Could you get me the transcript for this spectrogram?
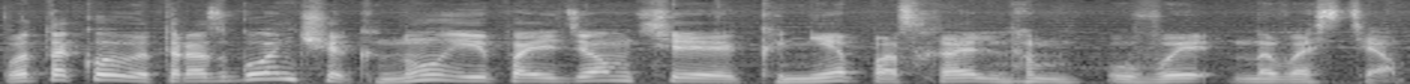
вот такой вот разгончик, ну и пойдемте к непасхальным, увы, новостям.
